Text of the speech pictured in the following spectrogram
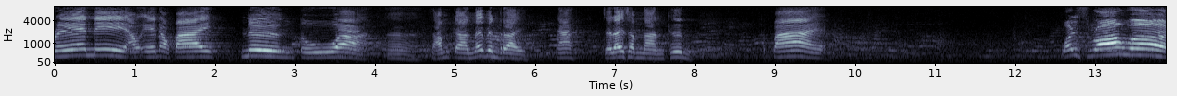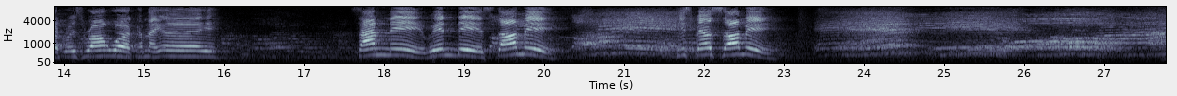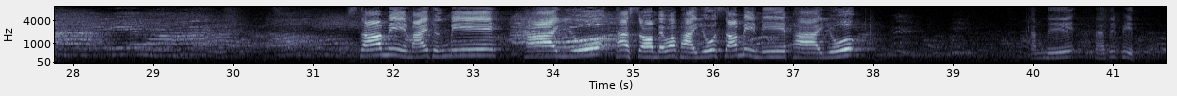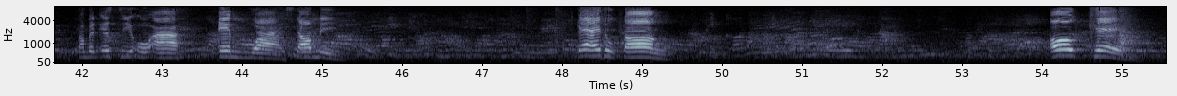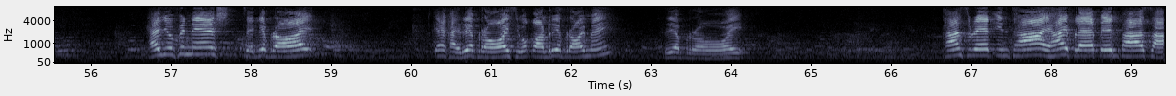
rainy เอา n ออกไปหนึ่งตัว สามการไม่เป็นไรนะจะได้ชำนาญขึ้นไป what is wrong word what is wrong word คำไหนเอ่ย sunny windy stormy he spells stormy stormy หมายถึงมี พายุ ถ้า storm แปลว่าพายุ stormy มีพายุคำนี้นะที่ผิด ต้องเป็น S T O R M Y stormy แก้ให้ถูกต้องโอเค Have you finished เสร็จเรียบร้อย แก้ไขเรียบร้อย ศิวกรเรียบร้อยไหม เรียบร้อย Translate in Thai ให้แปลเป็นภาษา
